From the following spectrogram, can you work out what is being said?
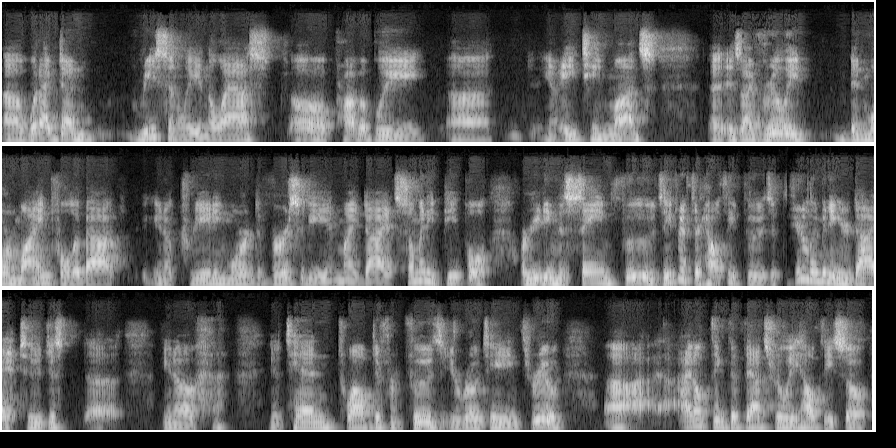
uh, what I've done recently in the last, oh, probably, uh, you know, 18 months uh, is I've really been more mindful about you know creating more diversity in my diet so many people are eating the same foods even if they're healthy foods if you're limiting your diet to just uh, you know you know 10 12 different foods that you're rotating through uh, i don't think that that's really healthy so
